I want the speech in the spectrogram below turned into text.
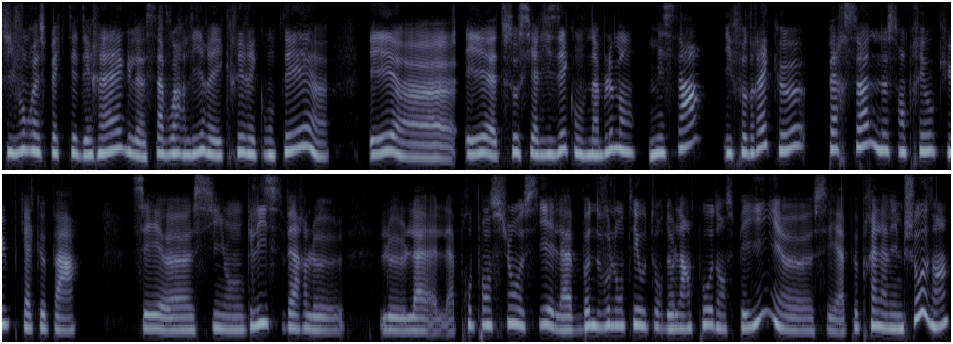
qui vont respecter des règles, savoir lire et écrire et compter et être socialisées convenablement. Mais ça, il faudrait que personne ne s'en préoccupe quelque part. C'est euh, si on glisse vers le, la, propension aussi et la bonne volonté autour de l'impôt dans ce pays, euh, c'est à peu près la même chose. hein.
